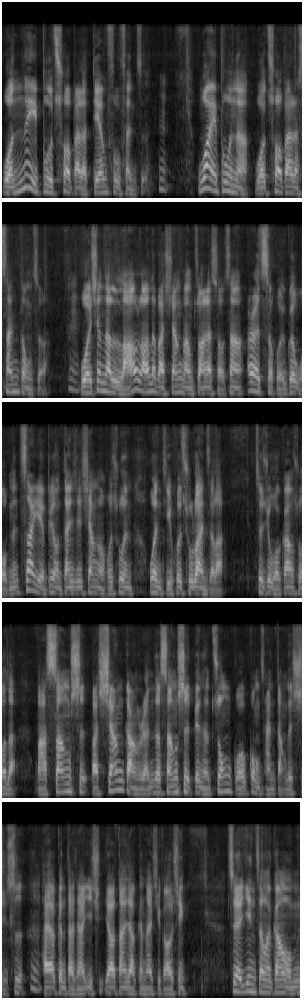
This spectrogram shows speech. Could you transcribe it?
我内部挫败了颠覆分子，嗯，外部呢，我挫败了煽动者，嗯，我现在牢牢的把香港抓在手上，二次回归，我们再也不用担心香港会出问问题，会出乱子了。这就我刚刚说的，把丧事，把香港人的丧事变成中国共产党的喜事，嗯，还要跟大家一起，要大家跟他一起高兴。这也印证了刚刚我们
